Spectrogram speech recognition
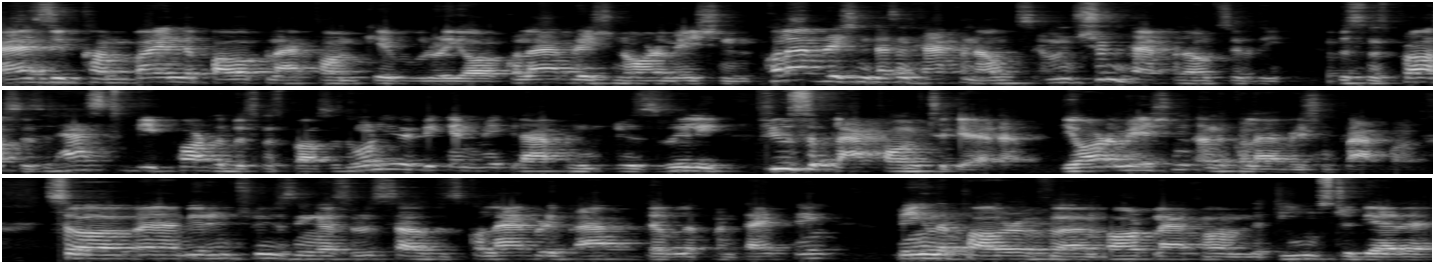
as you combine the Power Platform capability or collaboration automation, collaboration doesn't happen outside, I mean, shouldn't happen outside of the business process. It has to be part of the business process. The only way we can make it happen is really fuse the platform together, the automation and the collaboration platform. So uh, we're introducing as a result this collaborative app development type thing, being the power of um, Power Platform, the teams together,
